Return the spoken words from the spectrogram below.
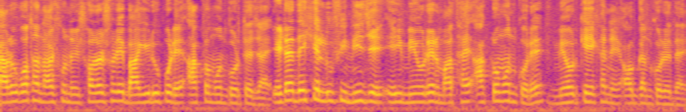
কারও কথা না শুনে সরাসরি বাগির উপরে আক্রমণ করতে যায়। এটা দেখে লুফি নিজে এই মেয়রের মাথায় আক্রমণ করে মেয়রকে এখানে অজ্ঞান করে দেয়।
